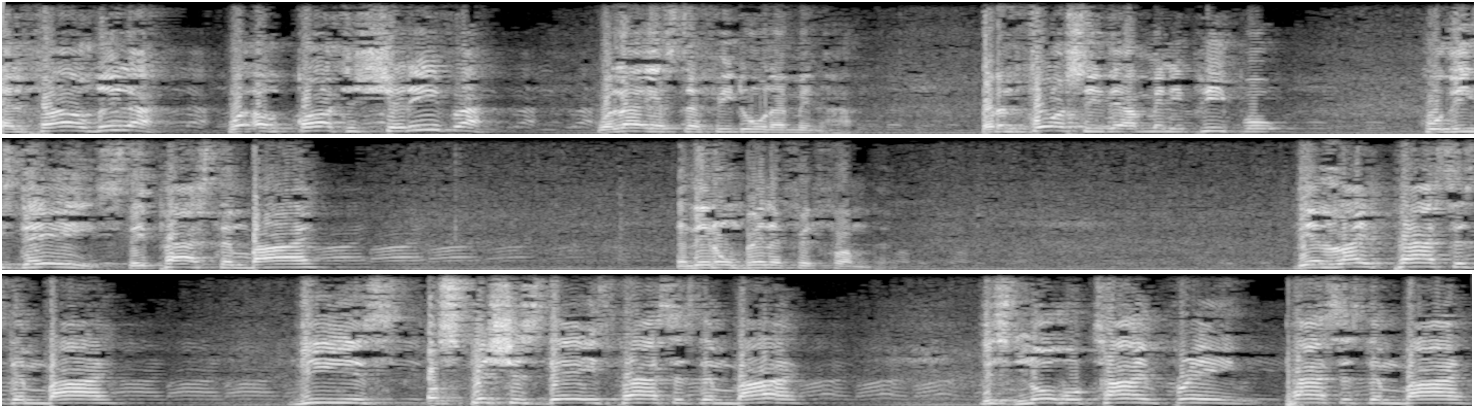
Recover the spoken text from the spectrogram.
الفاضلة والأوقات الشريفة ولا يستفيدون منها But unfortunately there are many people who these days they pass them by and they don't benefit from them. Their life passes them by. These auspicious days passes them by. This noble time frame passes them by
